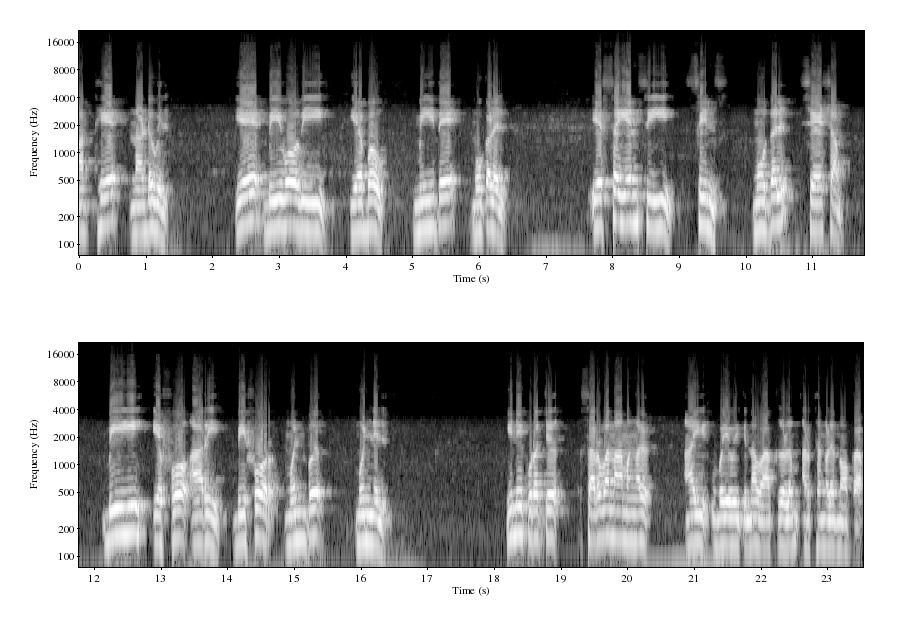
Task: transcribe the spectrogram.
മധ്യേ നടുവിൽ. A B O V E above മീതെ മുകളിൽ S I N C E since മുതൽ ശേഷം B E F O R E before മുൻപ് മുന്നിൽ. ഇനി കുറച്ച് സർവനാമങ്ങൾ ആയി ഉപയോഗിക്കുന്ന വാക്കുകളും അർത്ഥങ്ങളും നോക്കാം.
